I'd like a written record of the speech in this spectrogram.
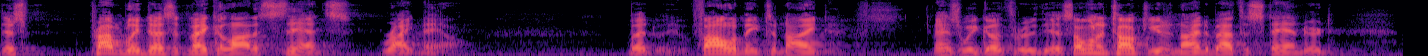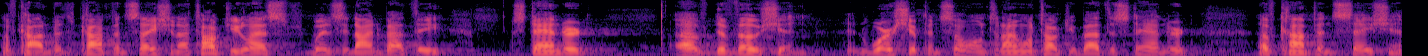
this probably doesn't make a lot of sense right now. But follow me tonight as we go through this. I want to talk to you tonight about the standard of compensation. I talked to you last Wednesday night about the standard of devotion and worship and so on. Tonight I want to talk to you about the standard of compensation.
